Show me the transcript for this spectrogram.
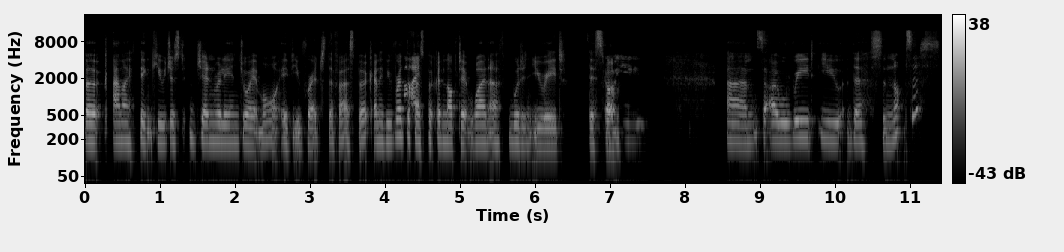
book and I think you just generally enjoy it more if you've read the first book. And if you've read the I, first book and loved it, why on earth wouldn't you read this one? You. Um, so I will read you the synopsis.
